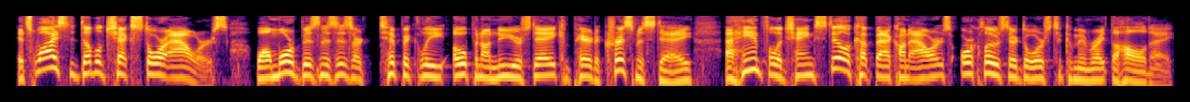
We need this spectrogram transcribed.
it's wise to double check store hours. While more businesses are typically open on New Year's Day compared to Christmas Day, a handful of chains still cut back on hours or close their doors to commemorate the holiday.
